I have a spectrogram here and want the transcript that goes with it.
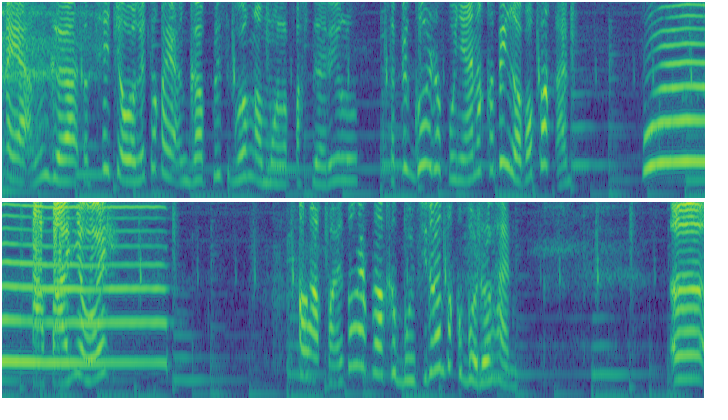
kayak enggak, tapi si cowok itu kayak enggak please gue gak mau lepas dari lu. Tapi gue udah punya anak tapi nggak apa-apa kan? Apanya woi? Kalau apa itu level kebucinan atau kebodohan? Eh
